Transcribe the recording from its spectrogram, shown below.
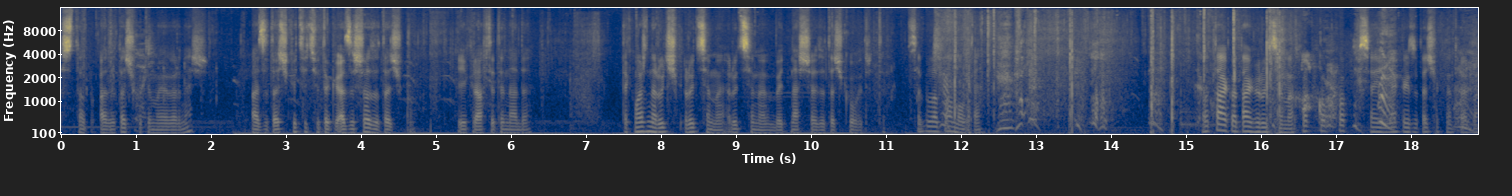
Стоп, а заточку ти мою вернеш? А заточку тютю, так а за що заточку? Її крафтити надо. Так можна руч, руцями, руцями вбити, нашу заточку витратив. Це була помилка. Отак, отак руцями. Хоп-хоп-хоп, все, і ніяких заточок не треба.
